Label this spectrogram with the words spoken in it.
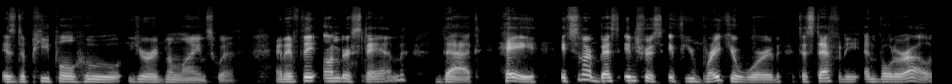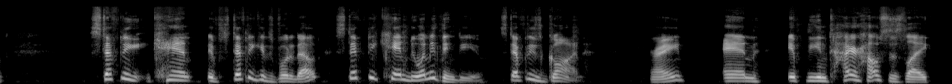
is the people who you're in alliance with. And if they understand that, hey, it's in our best interest if you break your word to Stephanie and vote her out, Stephanie can't, if Stephanie gets voted out, Stephanie can't do anything to you. Stephanie's gone, right? And if the entire house is like,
